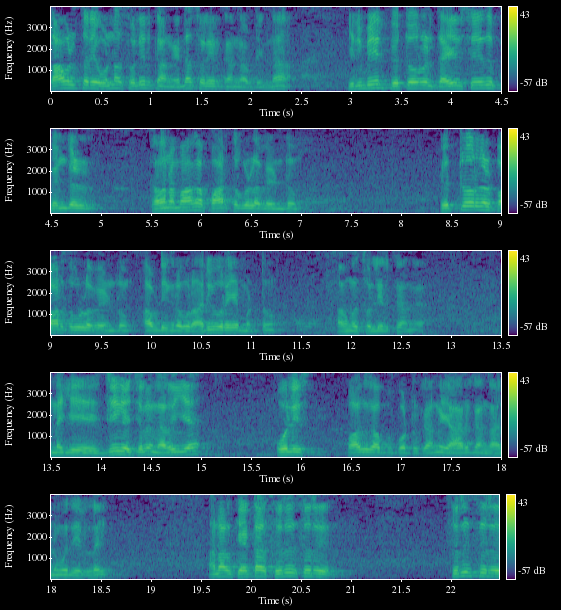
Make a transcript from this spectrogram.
காவல்துறை ஒன்றா சொல்லியிருக்காங்க. என்ன சொல்லியிருக்காங்க அப்படின்னா இனிமேல் பெற்றோர்கள் தயவு செய்து பெண்கள் கவனமாக பார்த்து கொள்ள வேண்டும். பெற்றோர்கள் பார்த்து கொள்ள வேண்டும் அப்படிங்கிற ஒரு அறிவுரையை மட்டும் அவங்க சொல்லியிருக்காங்க. இன்னைக்கு ஜிஹெச்சில் நிறைய போலீஸ் பாதுகாப்பு போட்டிருக்காங்க. யாருக்கும் அங்கே அனுமதி இல்லை. ஆனால் கேட்டால் சிறு சிறு சிறு சிறு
